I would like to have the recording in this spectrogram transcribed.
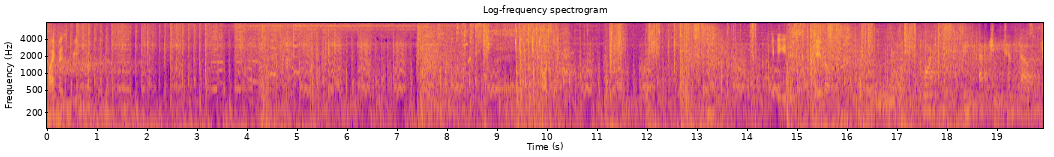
Why is my 1,000.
